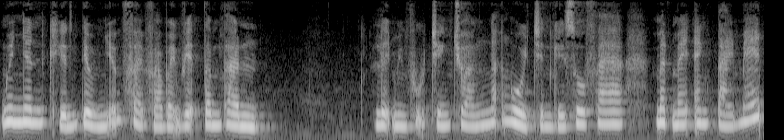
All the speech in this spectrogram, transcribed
nguyên nhân khiến tiểu nhiễm phải vào bệnh viện tâm thần. Lệ Minh Vũ chính choáng ngã ngồi trên ghế sofa, mặt máy anh tái mét.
